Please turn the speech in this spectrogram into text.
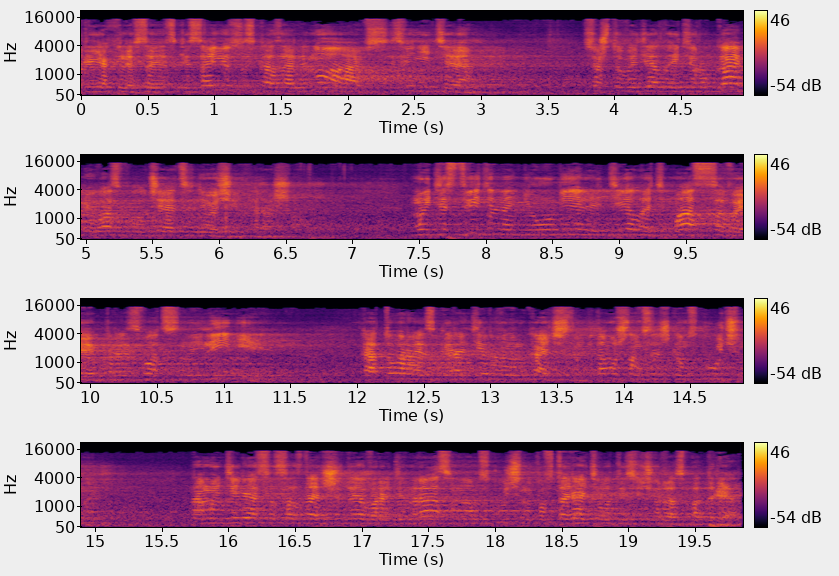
приехали в Советский Союз и сказали, ну, а, извините, все, что вы делаете руками, у вас получается не очень хорошо. Мы действительно не умели делать массовые производственные линии, которые с гарантированным качеством, потому что нам слишком скучно. Нам интересно создать шедевр один раз, и нам скучно повторять его тысячу раз подряд.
